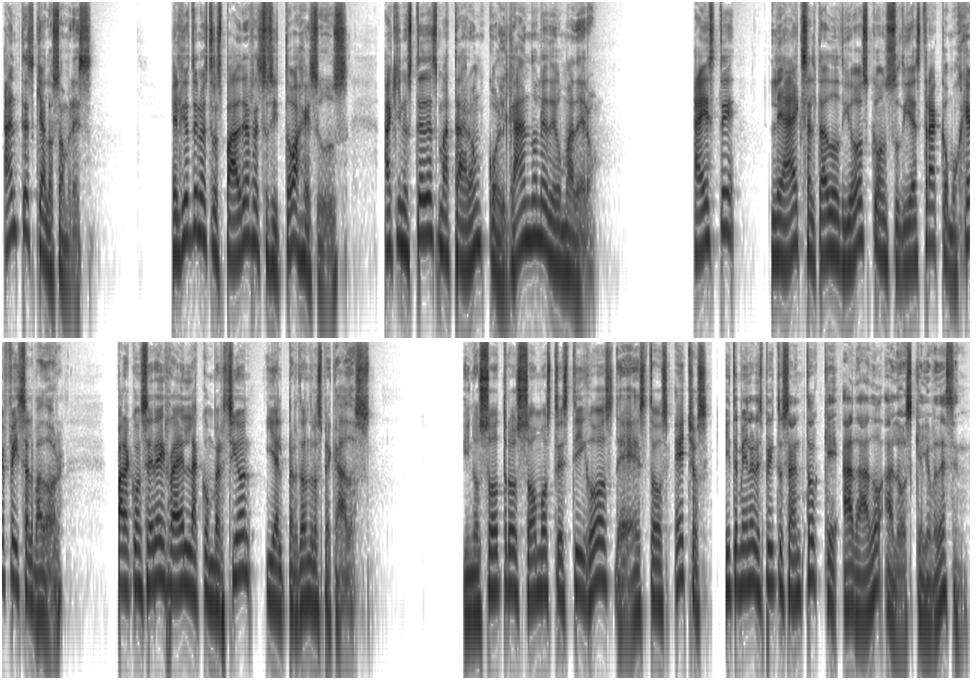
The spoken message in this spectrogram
antes que a los hombres. El Dios de nuestros padres resucitó a Jesús, a quien ustedes mataron colgándole de un madero. A este le ha exaltado Dios con su diestra como jefe y salvador para conceder a Israel la conversión y el perdón de los pecados. Y nosotros somos testigos de estos hechos y también el Espíritu Santo que ha dado a los que le obedecen.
